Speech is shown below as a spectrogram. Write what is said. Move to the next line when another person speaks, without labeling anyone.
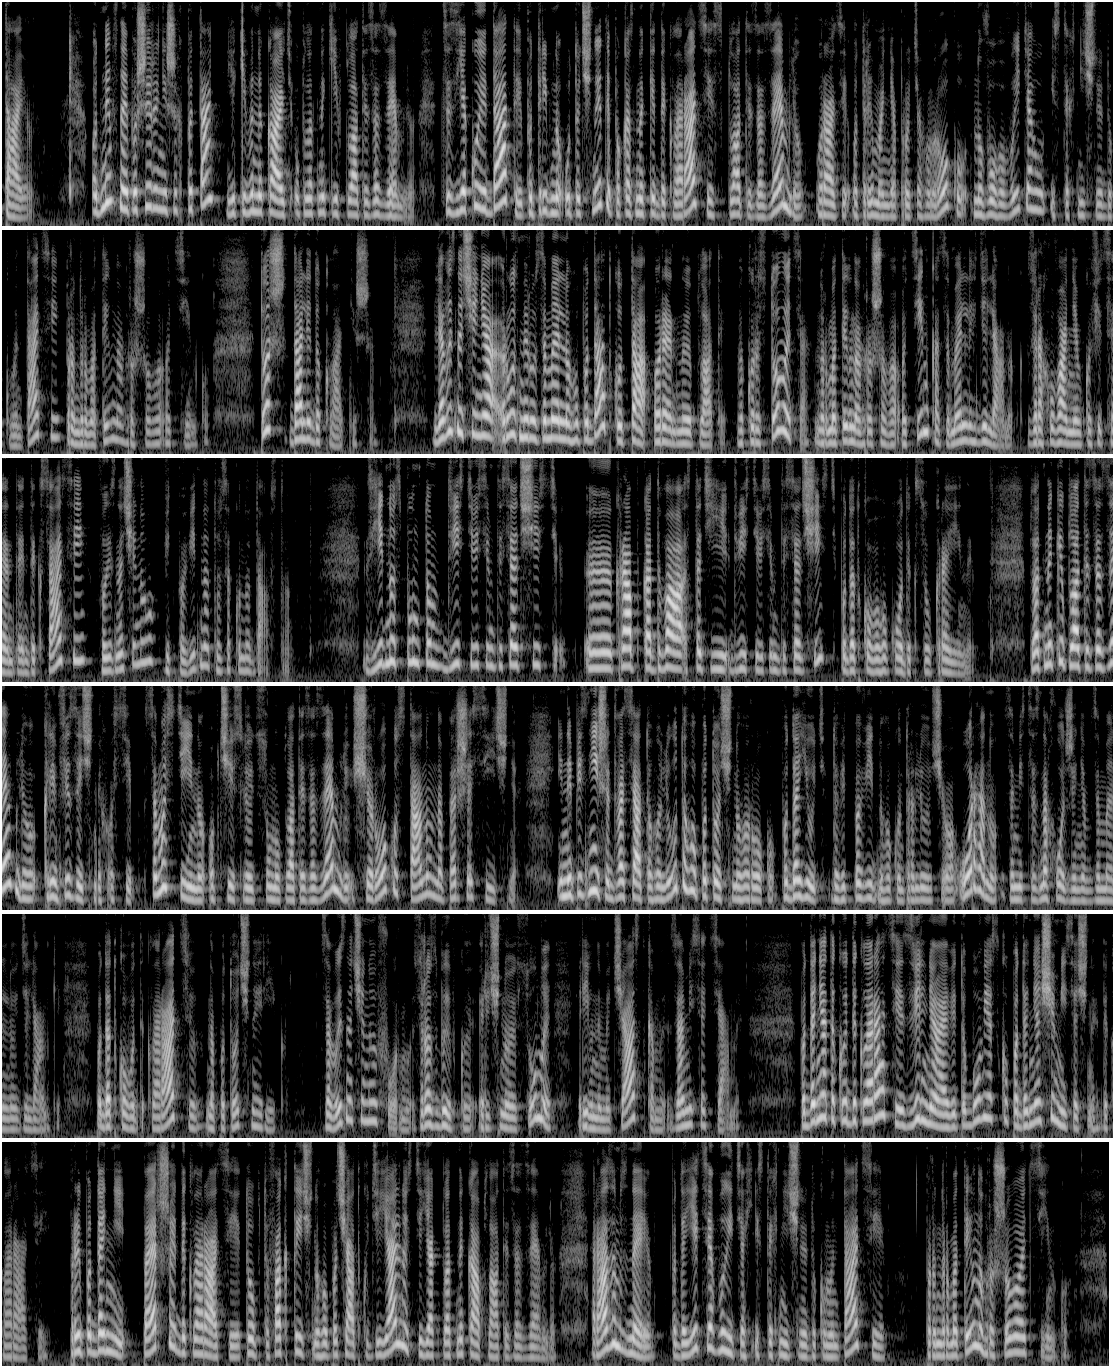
Вітаю! Одним з найпоширеніших питань, які виникають у платників плати за землю, це з якої дати потрібно уточнити показники декларації сплати за землю у разі отримання протягом року нового витягу із технічної документації про нормативно-грошову оцінку. Тож далі докладніше. Для визначення розміру земельного податку та орендної плати використовується нормативна грошова оцінка земельних ділянок з урахуванням коефіцієнта індексації, визначеного відповідно до законодавства. Згідно з пунктом 286.2 статті 286 Податкового кодексу України, платники плати за землю, крім фізичних осіб, самостійно обчислюють суму плати за землю щороку станом на 1 січня і не пізніше 20 лютого поточного року подають до відповідного контролюючого органу за місцезнаходженням земельної ділянки податкову декларацію на поточний рік за визначеною формою з розбивкою річної суми рівними частками за місяцями. Подання такої декларації звільняє від обов'язку подання щомісячних декларацій. При поданні першої декларації, тобто фактичного початку діяльності як платника плати за землю, разом з нею подається витяг із технічної документації про нормативну грошову оцінку.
